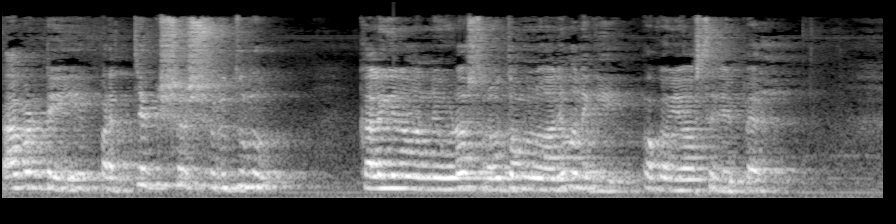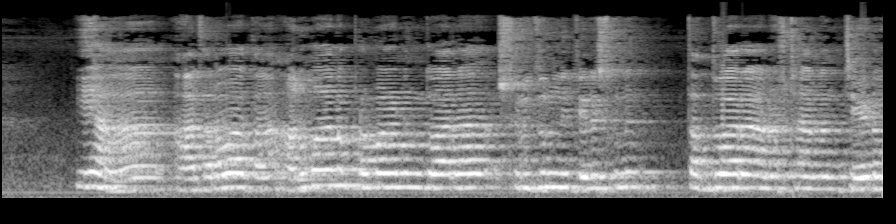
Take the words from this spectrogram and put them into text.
కాబట్టి ప్రత్యక్ష శృతులు కలిగినవన్నీ కూడా శ్రౌతములు అని మనకి ఒక వ్యవస్థ చెప్పారు. ఇక ఆ తర్వాత అనుమాన ప్రమాణం ద్వారా శృతుల్ని తెలుసుకుని తద్వారా అనుష్ఠానం చేయడం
